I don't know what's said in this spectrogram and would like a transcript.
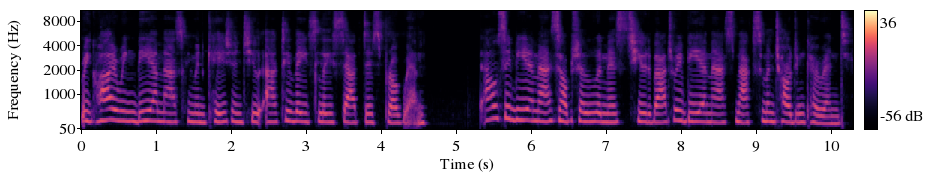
requiring BMS communication to actively set this program. LCBMS option limits to the battery BMS maximum charging current.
